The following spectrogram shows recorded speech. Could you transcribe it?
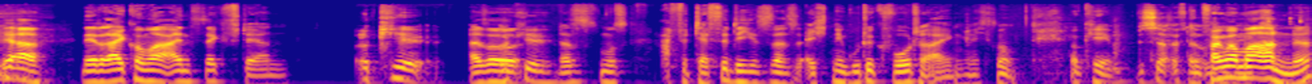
Ja, ne, 3,16 Sternen. Okay. Also, Okay. das muss. Ah, für Test für dich ist das echt eine gute Quote eigentlich. So. Okay. Bist ja öfter Dann fangen wir mal an, ne?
